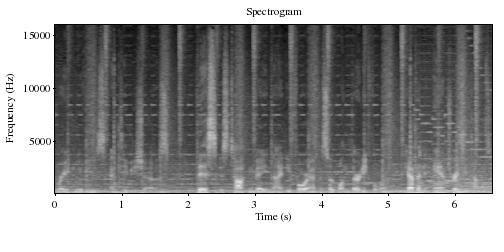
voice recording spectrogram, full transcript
great movies and TV shows. This is Talking Bay 94, episode 134. Kevin and Tracy Thompson.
